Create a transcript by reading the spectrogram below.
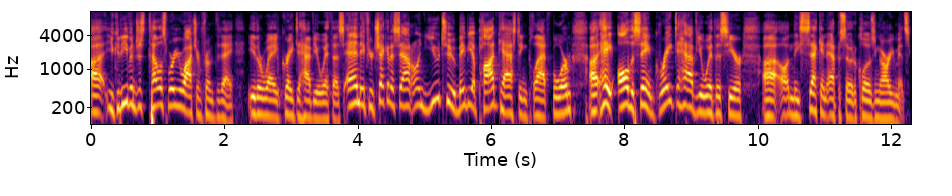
uh, you could even just tell us where you're watching from today. Either way, great to have you with us. And if you're checking us out out on YouTube, maybe a podcasting platform. Uh, hey, all the same, great to have you with us here uh, on the second episode of Closing Arguments.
